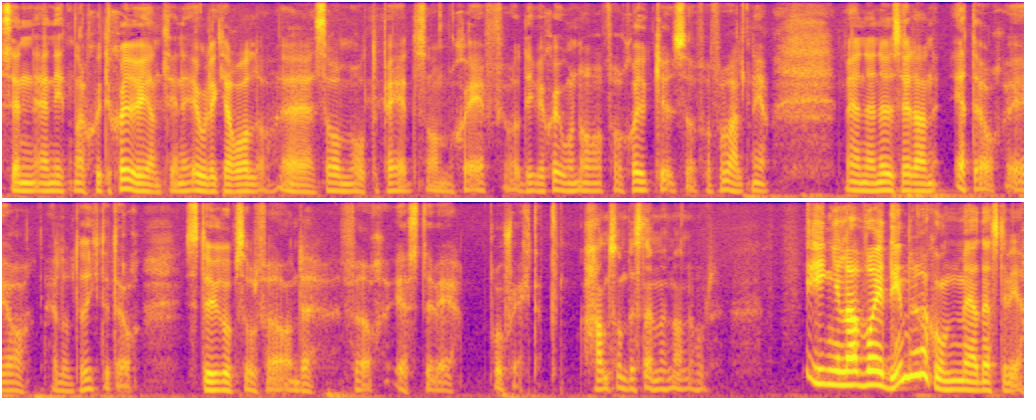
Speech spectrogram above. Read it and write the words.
sedan 1977 eh, egentligen i olika roller. Eh, som ortoped, som chef för divisioner, för sjukhus och för förvaltningar. Men eh, nu sedan ett år är jag, eller drygt ett år, styrgruppsordförande för STV-projektet. Han som bestämmer med andra ord. Ingela, vad är din relation med STV?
